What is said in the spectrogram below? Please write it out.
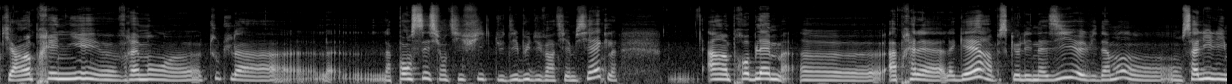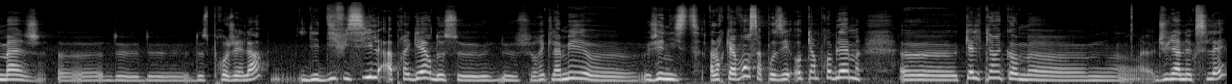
qui a imprégné vraiment toute la, pensée scientifique du début du XXe siècle, a un problème euh, après la, guerre, parce que les nazis, évidemment, ont, sali l'image euh, de, ce projet-là. Il est difficile, après-guerre, de se, réclamer euh, eugéniste. Alors qu'avant, ça posait aucun problème. Quelqu'un comme Julian Huxley,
